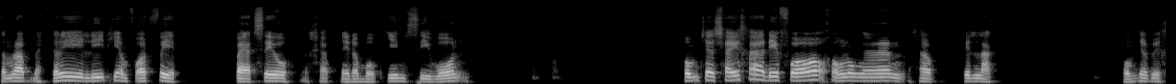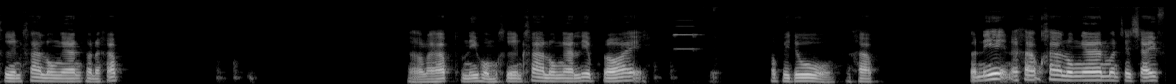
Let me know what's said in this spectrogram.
สำหรับแบตเตอรี่ลิเธียมฟอสเฟต8 เซลล์นะครับ ในระบบ24โวลต์ผมจะใช้ค่า default ของโรงงานครับ เป็นหลัก ผมจะไปคืนค่าโรงงานก่อนนะครับ เอาละครับตอนนี้ผมคืนค่าโรงงานเรียบร้อย เข้าไปดูนะครับ ตอนนี้นะครับค่าโรงงานมันจะใช้ไฟ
